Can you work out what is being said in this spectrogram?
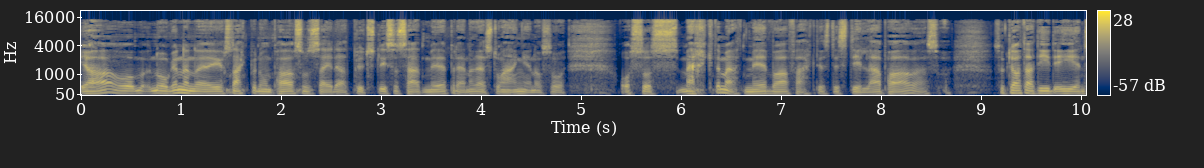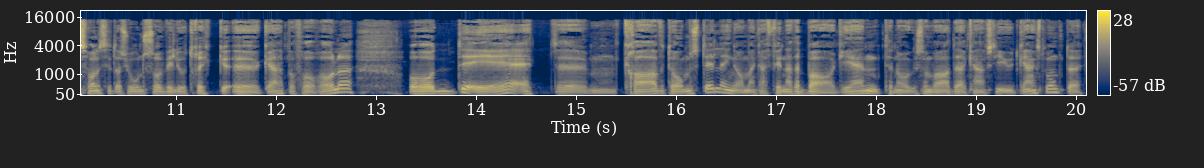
Ja, og noen, jeg snakket med noen par som sier det at plutselig så satt vi på denne restauranten, og så, og så merket vi at vi var faktisk det stille paret. Altså. Så klart at i, i, en sånn situasjon så vil jo trykket øke på forholdet. Og det er et um, krav til omstilling, og man kan finne tilbake igjen til noe som var der kanskje i utgangspunktet.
